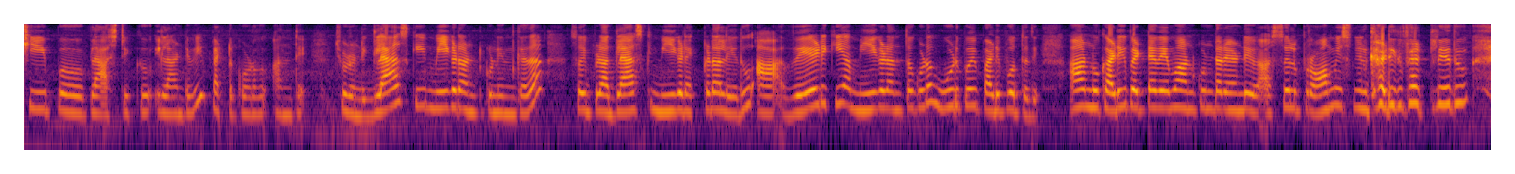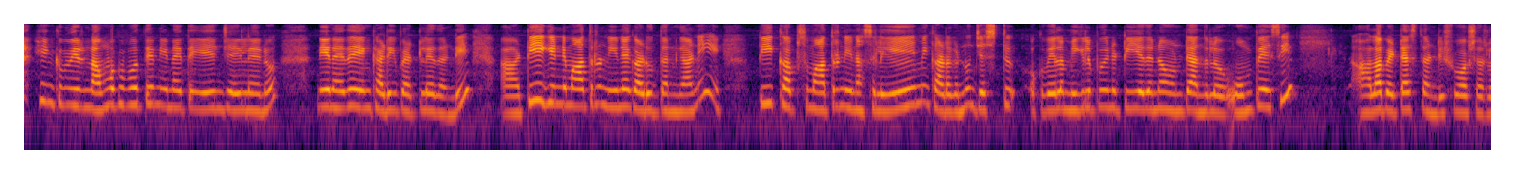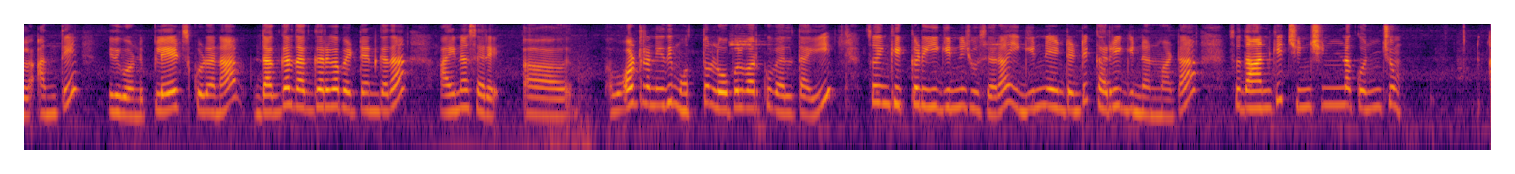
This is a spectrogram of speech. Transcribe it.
చీప్ ప్లాస్టిక్ ఇలాంటివి పెట్టకూడదు అంతే. చూడండి గ్లాస్కి మీగడ అంటుకునింది కదా సో ఇప్పుడు ఆ గ్లాస్కి మీగడ ఎక్కడా లేదు. ఆ వేడికి ఆ మీగడంతా కూడా ఊడిపోయి పడిపోతుంది. ఆ నువ్వు కడిగి పెట్టావేమో అనుకుంటారండి అస్సలు ప్రామిస్ నేను కడిగి పెట్టలేదు. ఇంక మీరు నమ్మకపోతే నేనైతే ఏం చేయలేను. నేనైతే ఏం కడిగి పెట్టలేదండి. ఆ, టీ గిన్నె మాత్రం నేనే కడుగుతాను కానీ టీ కప్స్ మాత్రం నేను అసలు ఏమీ కడగను. జస్ట్ ఒకవేళ మిగిలిపోయిన టీ ఏదైనా ఉంటే అందులో వంపేసి అలా పెట్టేస్తాను డిష్ వాషర్లో అంతే ఇదిగోండి ప్లేట్స్ కూడా దగ్గర దగ్గరగా పెట్టాను కదా అయినా సరే వాటర్ అనేది మొత్తం లోపల వరకు వెళ్తాయి. సో ఇంక ఇక్కడ ఈ గిన్నె చూసారా? ఈ గిన్నె ఏంటంటే కర్రీ గిన్నె అనమాట సో దానికి చిన్న చిన్న కొంచెం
